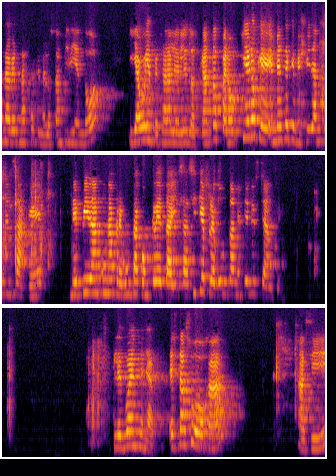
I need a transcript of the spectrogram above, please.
una vez más porque me lo están pidiendo, y ya voy a empezar a leerles las cartas, pero quiero que en vez de que me pidan un mensaje, me pidan una pregunta concreta, Isa, así que pregúntame, tienes chance. Les voy a enseñar. Está su hoja, así,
